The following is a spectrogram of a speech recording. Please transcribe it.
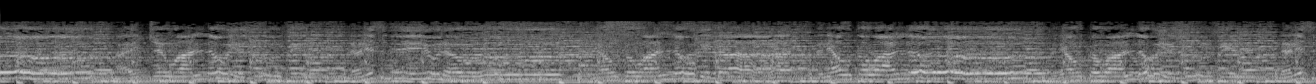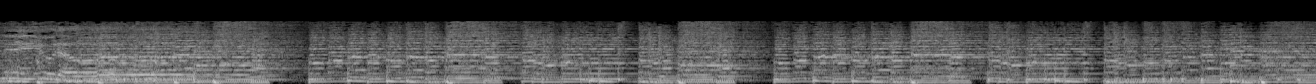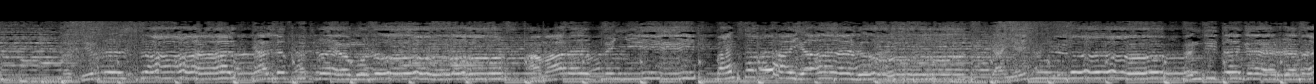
አይቼዋለሁ ኢየሱሴን ለእኔስ ልዩ ነው። ያውቀዋለሁ ጌታ እኔ ያውቀዋለሁ እኔ ያውቀዋለሁ ኢየሱሴን ለእኔስ ልዩ ነው ይረሳል ያለፉት በሙሉ አማረብኝ ባንተ በኃያሉ። ያየኝ ሁሉ እንዲህ ተገረመ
